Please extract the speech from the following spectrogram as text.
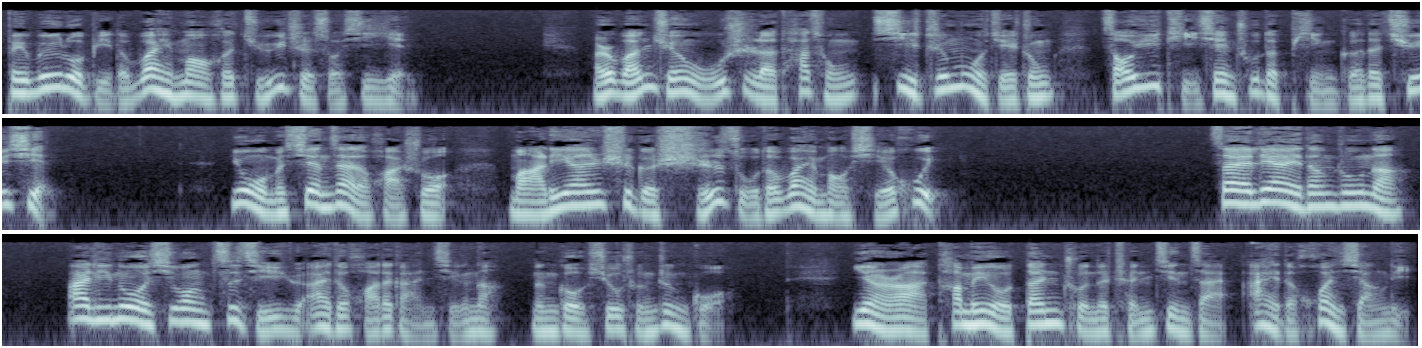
被威洛比的外貌和举止所吸引，而完全无视了他从细枝末节中早已体现出的品格的缺陷。用我们现在的话说，玛丽安是个十足的外貌协会。在恋爱当中呢，艾莉诺希望自己与爱德华的感情呢能够修成正果，因而啊，她没有单纯的沉浸在爱的幻想里，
